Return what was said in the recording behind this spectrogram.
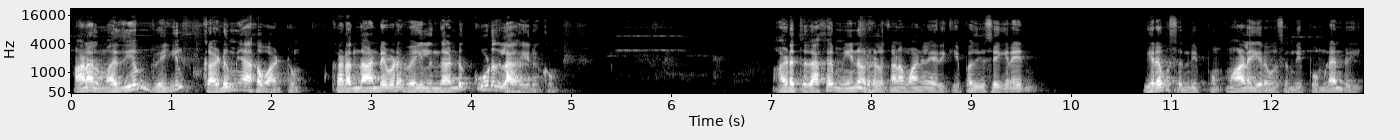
ஆனால் மதியம் வெயில் கடுமையாக வாட்டும். கடந்த ஆண்டை விட வெயில் இந்த ஆண்டு கூடுதலாக இருக்கும். அடுத்ததாக மீனவர்களுக்கான வானிலை அறிக்கை பதிவு செய்கிறேன். இரவு சந்திப்போம். மாலை இரவு சந்திப்போம். நன்றி.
